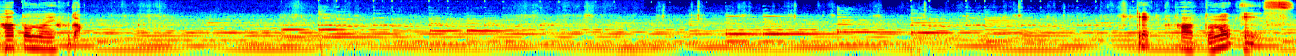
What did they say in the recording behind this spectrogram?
ハートの絵札。でハートのエース。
